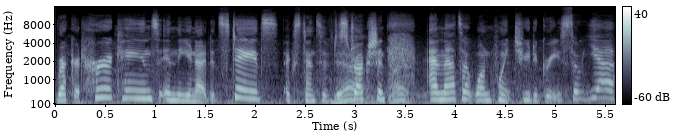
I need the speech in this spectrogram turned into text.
record hurricanes in the United States, extensive Yeah, destruction. right. And that's at 1.2 degrees. So, yeah,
